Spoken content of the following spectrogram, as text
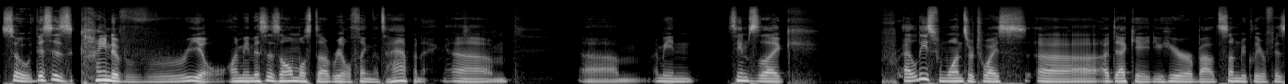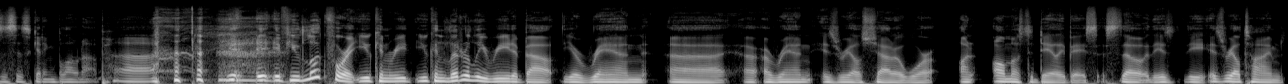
So this is kind of real. I mean, this is almost a real thing that's happening. Um, um, I mean, it seems like at least once or twice uh, a decade, you hear about some nuclear physicists getting blown up. Uh, if you look for it, you can read. You can literally read about the Iran uh, uh Iran Israel shadow war on almost a daily basis. So the the Israel Times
